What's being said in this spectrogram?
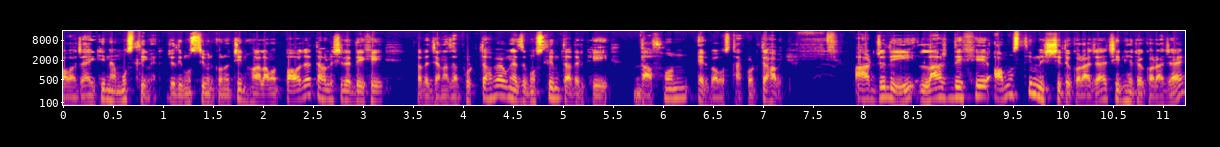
পাওয়া যায় কি না মুসলিমের। যদি মুসলিমের কোনো চিহ্ন আলামত পাওয়া যায়, তাহলে সেটা দেখে তাদের জানাজা পড়তে হবে এবং এজ এ মুসলিম তাদেরকে দাফন এর ব্যবস্থা করতে হবে। আর যদি লাশ দেখে অমুসলিম নিশ্চিত করা যায়, চিহ্নিত করা যায়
